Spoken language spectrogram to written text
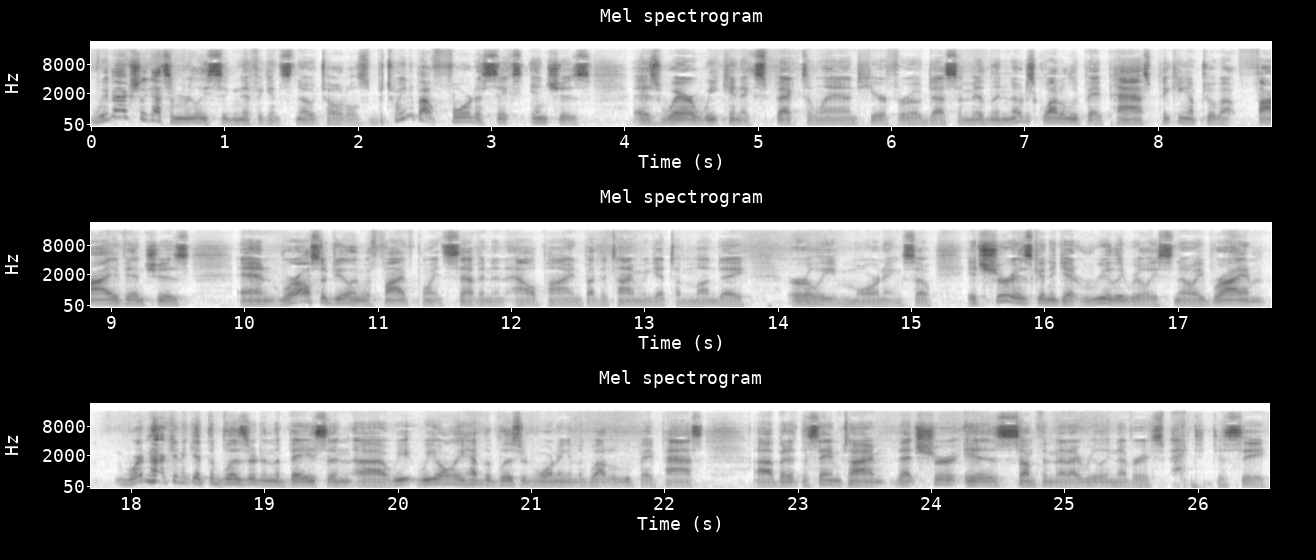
we've actually got some really significant snow totals. Between about four to six inches is where we can expect to land here for Odessa Midland. Notice Guadalupe Pass picking up to about five inches, and we're also dealing with 5.7 in Alpine by the time we get to Monday early morning. So it sure is going to get really, really snowy. Brian, we're not going to get the blizzard in the basin. Uh, we, we only have the blizzard warning in the Guadalupe Pass, uh, but at the same time, that sure is something that I really never expected to see.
